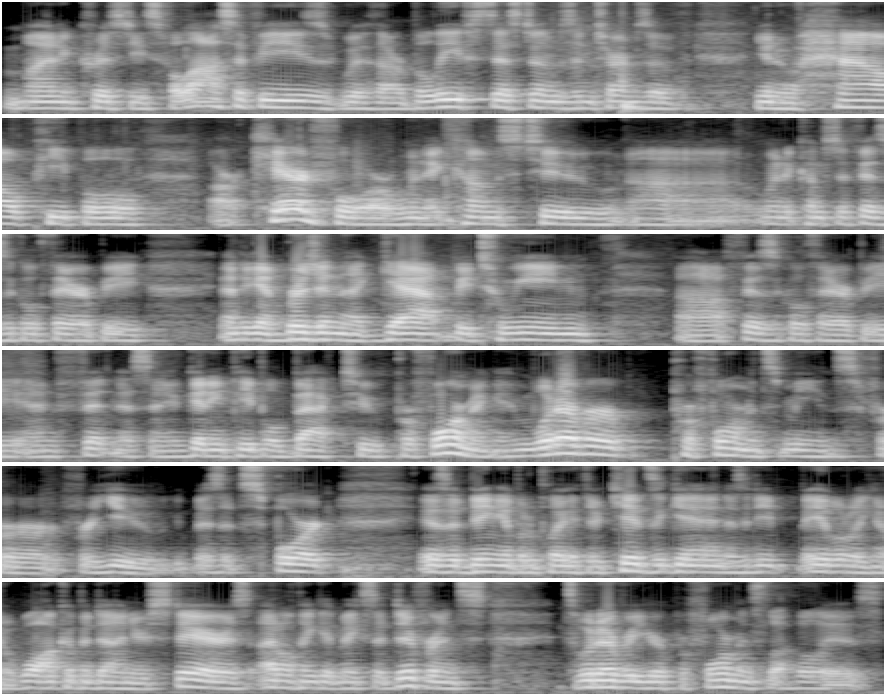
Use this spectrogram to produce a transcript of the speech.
mine and Christy's philosophies, with our belief systems in terms of, you know, how people are cared for when it comes to uh, when it comes to physical therapy, and again, bridging that gap between uh, physical therapy and fitness and getting people back to performing and whatever performance means for for you. Is it sport? Is it being able to play with your kids again? Is it able to you know walk up and down your stairs? I don't think it makes a difference. It's whatever your performance level is.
